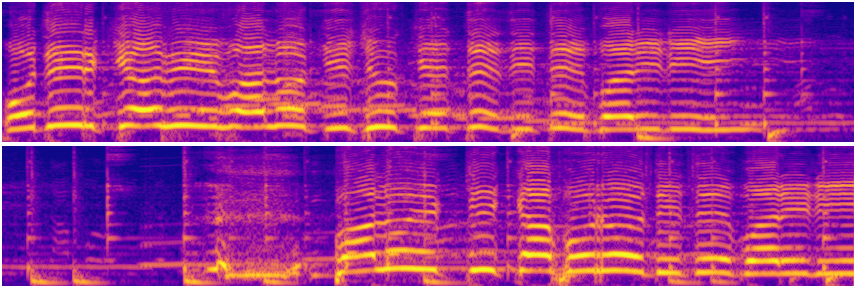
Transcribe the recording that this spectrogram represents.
ওদেরকে আমি ভালো কিছু খেতে দিতে পারিনি। ভালো একটি কাপড়ও দিতে পারিনি।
